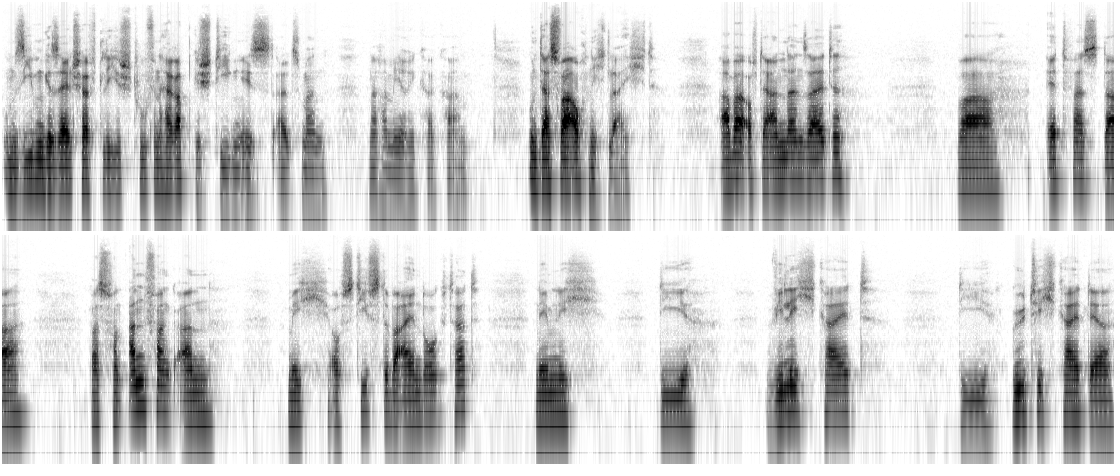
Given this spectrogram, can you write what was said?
um sieben gesellschaftliche Stufen herabgestiegen ist, als man nach Amerika kam. Und das war auch nicht leicht. Aber auf der anderen Seite war etwas da, was von Anfang an mich aufs tiefste beeindruckt hat, nämlich die Willigkeit, die Gütigkeit der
